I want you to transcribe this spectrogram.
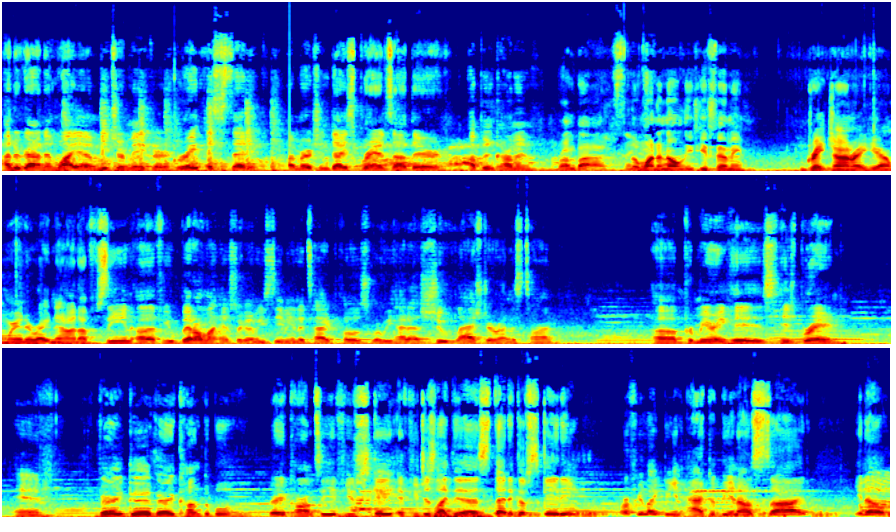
Underground MYM, meet your maker. Great aesthetic. Uh, merchandise brands out there, up and coming, run by. The one and only, if you feel me. Great John right here. I'm wearing it right now. And I've seen, uh, if you've been on my Instagram, you see me in a tag post where we had a shoot last year around this time, uh, premiering his his brand. And very good, very comfortable, very calm you. If you skate, if you just like the aesthetic of skating, or if you like being active, being outside, you know,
